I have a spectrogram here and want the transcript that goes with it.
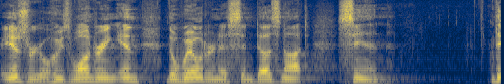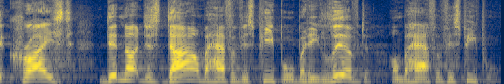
Israel who's wandering in the wilderness and does not sin. That Christ did not just die on behalf of his people, but he lived on behalf of his people.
